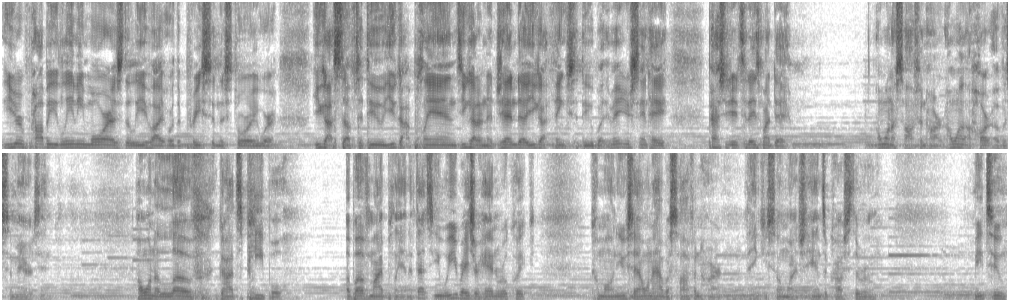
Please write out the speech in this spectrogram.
you're probably leaning more as the Levite or the priest in the story, where you got stuff to do, you got plans, you got an agenda, you got things to do. But maybe you're saying, "Hey, Pastor J, today's my day. I want a softened heart. I want a heart of a Samaritan. I want to love God's people above my plan." If that's you, will you raise your hand real quick? Come on, you say, I want to have a softened heart. Thank you so much. Hands across the room. Me too.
